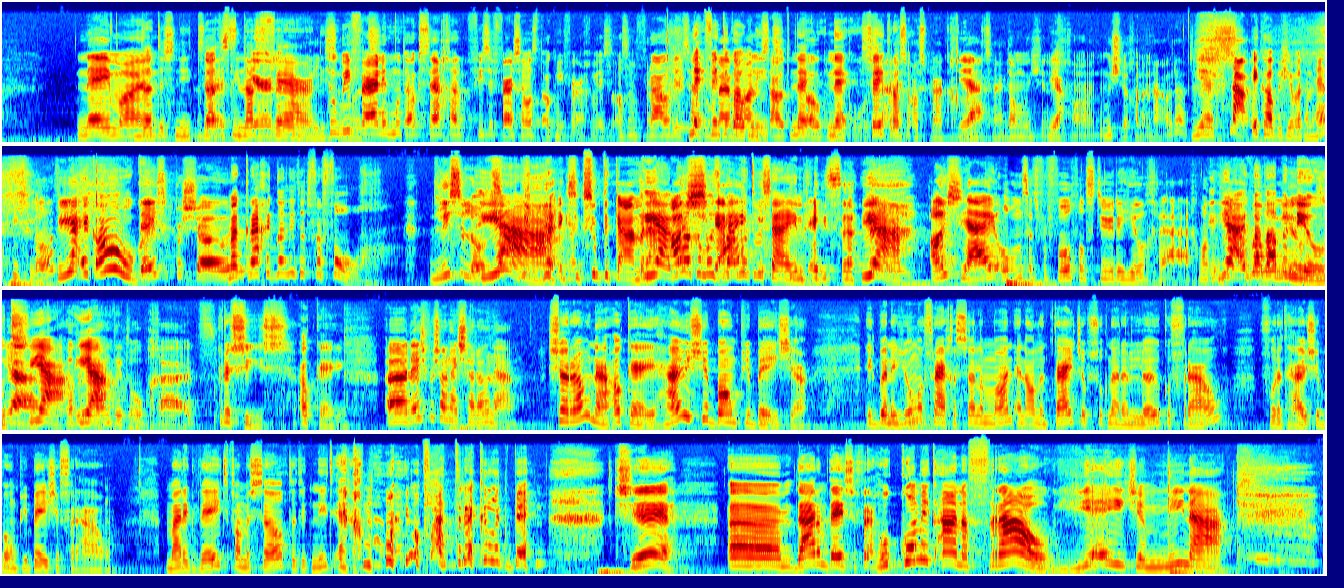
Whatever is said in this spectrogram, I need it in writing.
Nee, man. Dat is niet, Dat eh, is niet eerlijk. fair, To be fair, en ik moet ook zeggen, vice versa was het ook niet fair geweest. Als een vrouw dit zou Nee, doen vind bij ik ook man, niet. zou het Nee, ook niet cool zeker zijn. als er afspraken Ja, gemaakt zijn. dan moet je, het Ja. gewoon, moet je er gewoon aan houden. Yes. Nou, ik hoop dat je wat aan hebt, Lieselot. ja, ik ook. Deze persoon... Maar krijg ik dan niet het vervolg? Lieselot. Ja. ik, ik zoek de camera. Ja, Als welke moet, waar jij- moeten we zijn? Deze. Ja, Als jij ons het vervolg wilt sturen, heel graag. Want ik Ja, ben, ik ben wel benieuwd. Ja, Ja, welke ja. kant dit opgaat. precies. Oké. Eh, deze persoon heet Sharona. Sharona, oké. Huisje, boompje, beestje. Ik ben een jonge vrijgezelle man en al een tijdje op zoek naar een leuke vrouw voor het huisje, boompje, beestje verhaal. Maar ik weet van mezelf dat ik niet erg mooi of aantrekkelijk ben. Tje. Ehm, daarom deze vraag. Hoe kom ik aan een vrouw? Jeetje, Mina.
